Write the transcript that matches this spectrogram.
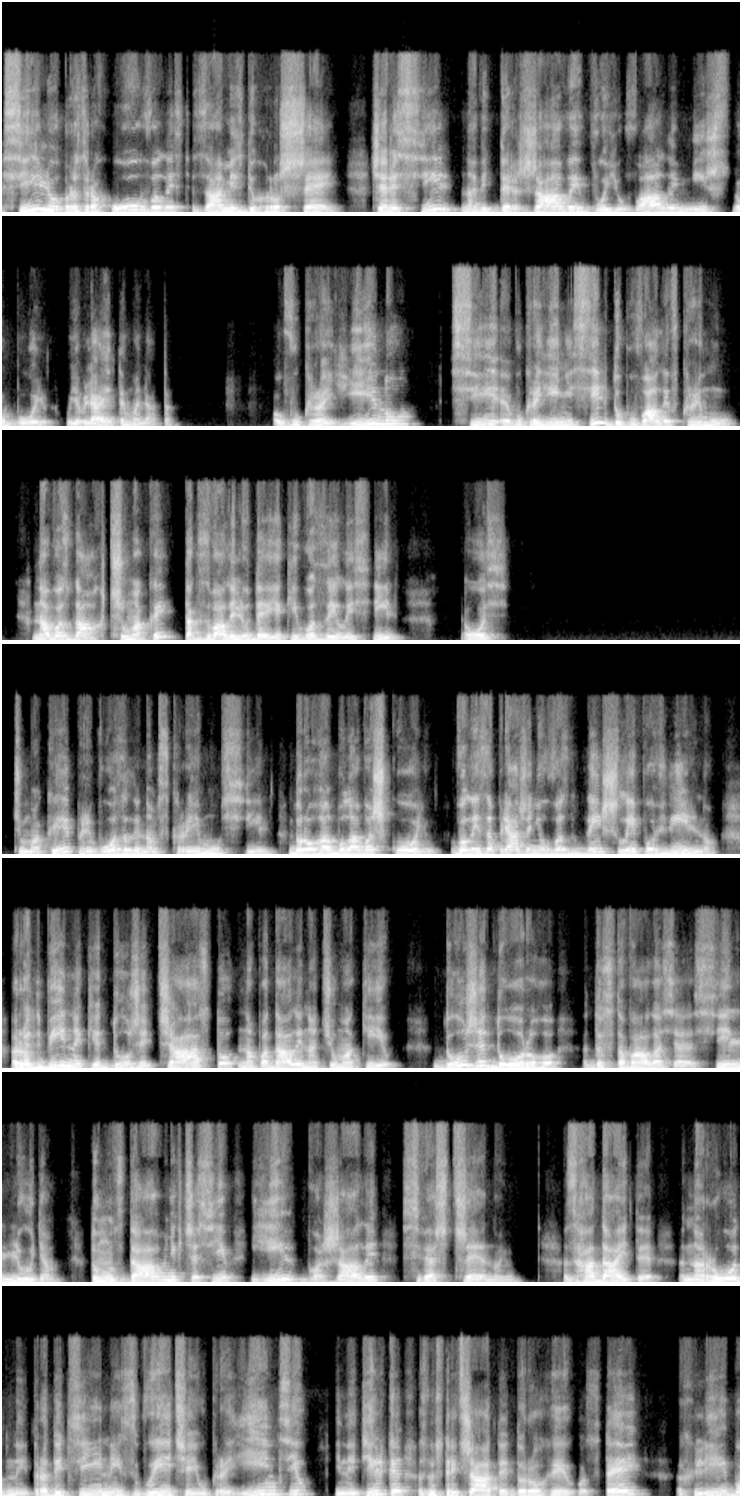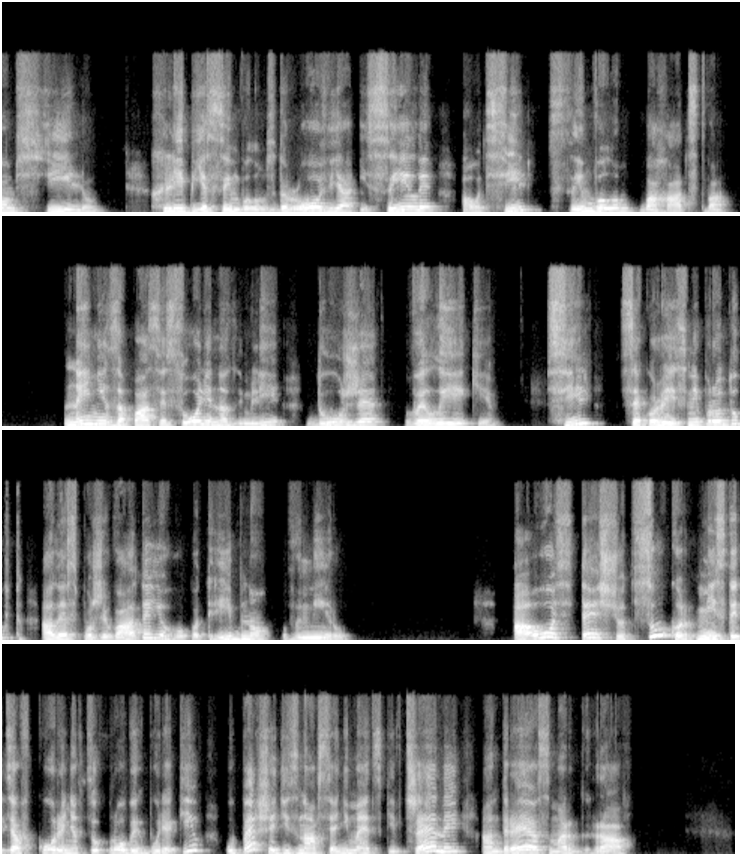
Сіллю розраховувались замість грошей. Через сіль навіть держави воювали між собою. Уявляєте, малята? В Україну сі... е, в Україні сіль добували в Криму. На возах чумаки, так звали людей, які возили сіль. Ось чумаки привозили нам з Криму сіль. Дорога була важкою, воли запряжені у вози йшли повільно. Розбійники дуже часто нападали на чумаків. Дуже дорого доставалася сіль людям, тому з давніх часів її вважали священною. Згадайте народний традиційний звичай українців і не тільки зустрічати дорогих гостей хлібом сіллю. Хліб є символом здоров'я і сили, а от сіль символом багатства. Нині запаси солі на землі дуже великі. Сіль це корисний продукт, але споживати його потрібно в міру. А ось те, що цукор міститься в коренях цукрових буряків, уперше дізнався німецький вчений Андреас Маркграф.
